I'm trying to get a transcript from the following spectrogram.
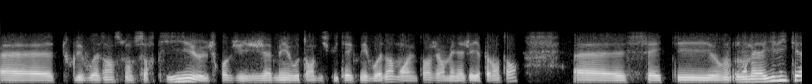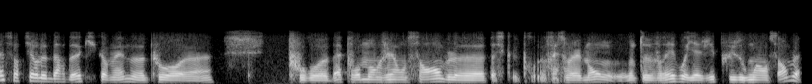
Euh, tous les voisins sont sortis. Je crois que j'ai jamais autant discuté avec mes voisins, mais en même temps j'ai emménagé il y a pas longtemps. Euh, ça a été, on a évité à sortir le barbecue quand même pour euh, pour bah, pour manger ensemble euh, parce que vraisemblablement on devrait voyager plus ou moins ensemble.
